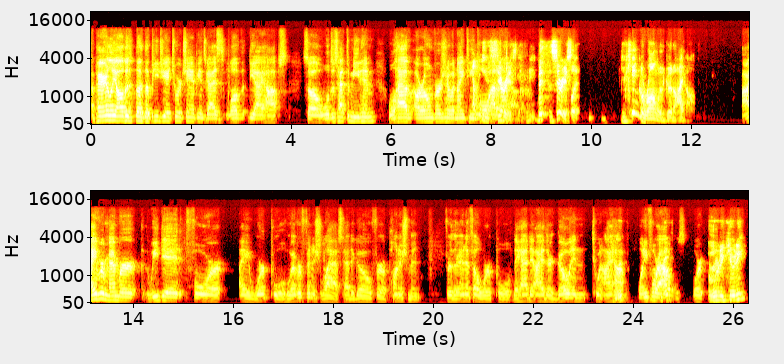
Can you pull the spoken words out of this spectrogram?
Apparently, all the, the the PGA Tour champions guys love the IHOPs. So we'll just have to meet him. We'll have our own version of a 19 I mean, hole out of seriously, but seriously, you can't go wrong with a good IHOP. I remember we did for a work pool. Whoever finished last had to go for a punishment for their NFL work pool. They had to either go into an IHOP 24 hours or eat Rooty Tooty.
